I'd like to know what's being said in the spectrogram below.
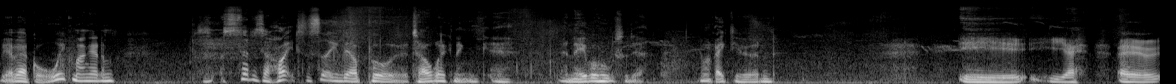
ved at være gode, ikke mange af dem. Og så sidder det så højt, så sidder en deroppe på øh, tagrykningen af, af nabohuset der. Nu man rigtig høre den. Øh, ja, Øh,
